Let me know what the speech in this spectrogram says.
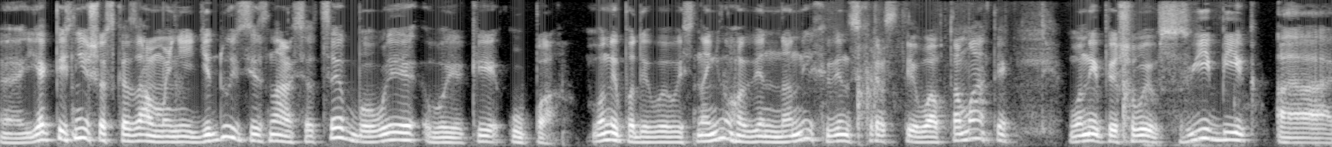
Е, Як пізніше сказав мені дідусь, зізнався, це були вояки УПА. Вони подивились на нього, він на них, він схрестив автомати, вони пішли в свій бік, а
